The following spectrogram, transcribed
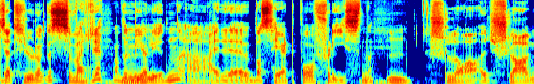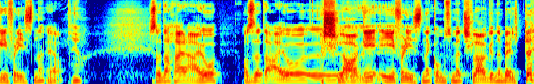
Så jeg tror nok dessverre at mye av lyden er eh, basert på flisene. Sla, slag i flisene. Ja. Ja. Så det her er jo Altså, dette er jo Slaget i flisene kom som et slag under beltet.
